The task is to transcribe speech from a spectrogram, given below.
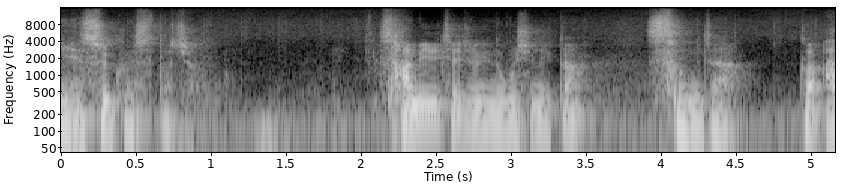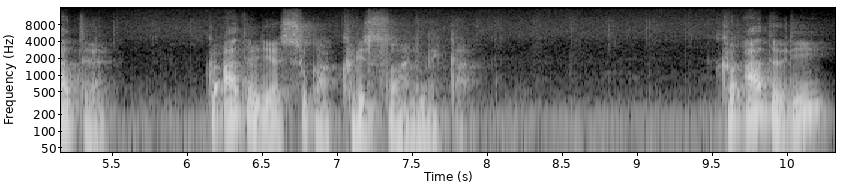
예수 그리스도죠. 삼일체 중에 누구십니까? 성자, 그 아들, 그 아들 예수가 그리스도 아닙니까? 그 아들이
